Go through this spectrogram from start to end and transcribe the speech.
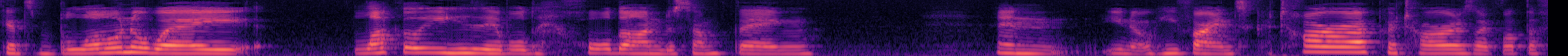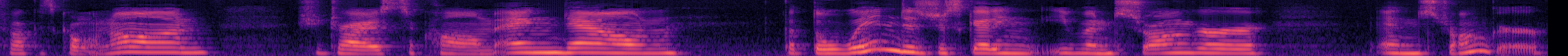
gets blown away. Luckily, he's able to hold on to something. And, you know, he finds Katara. Katara's like, what the fuck is going on? She tries to calm Aang down. But the wind is just getting even stronger and stronger.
